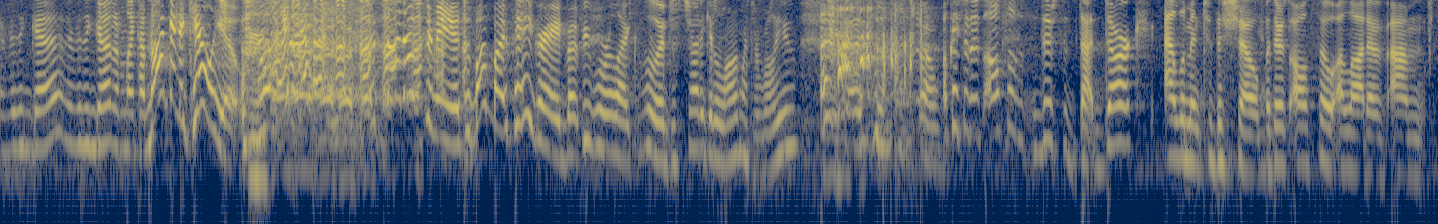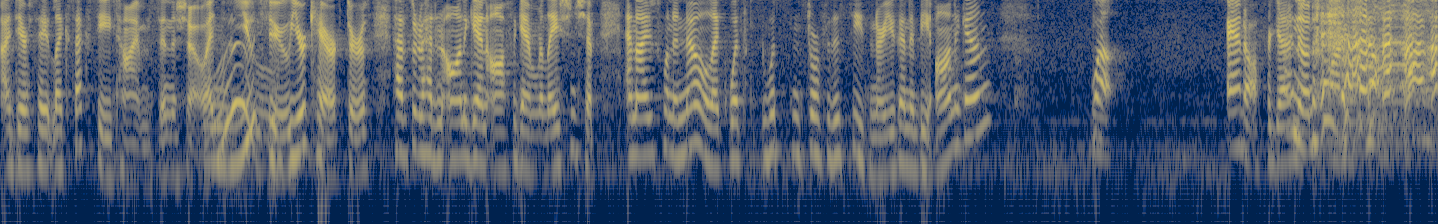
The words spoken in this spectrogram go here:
Everything good? Everything good?" I'm like, "I'm not gonna kill you. it's not up to me. It's above my pay grade." But people were like, "Oh, just try to get along with her, will you?" so Okay, so there's also there's that dark element to the show, but there's also a lot of um, I dare say like sexy times in the show. And you two, your characters, have sort of had an on again, off again relationship. And I just want to know, like, what's what's in store for this season? Are you going to be on again? well, and off again. No, no. no um,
